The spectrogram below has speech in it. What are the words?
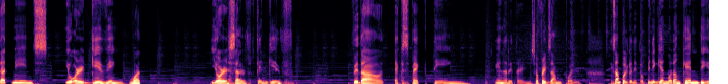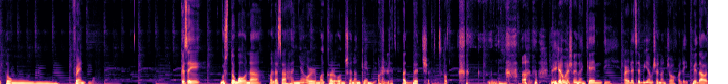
that means you are giving what yourself can give without expecting in return. So for example, example ganito, binigyan mo ng candy itong friend mo. Kasi gusto mo na malasahan niya or magkaroon siya ng candy or let's bad breath siya. So, bigyan mo siya ng candy or let's say bigyan mo siya ng chocolate without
